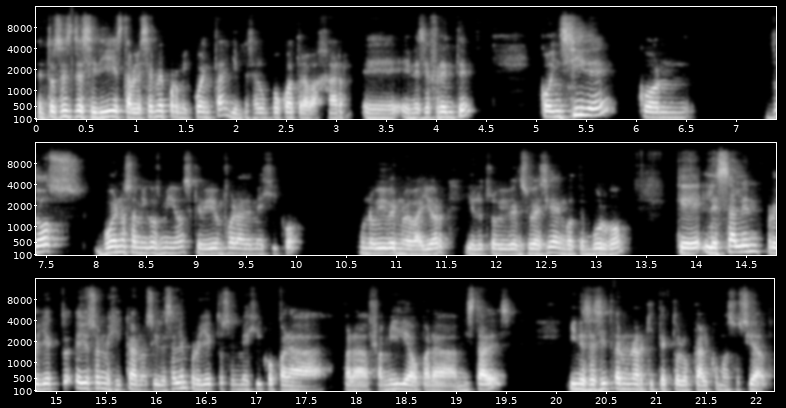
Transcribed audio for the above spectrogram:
Entonces decidí establecerme por mi cuenta y empezar un poco a trabajar eh, en ese frente. Coincide con dos buenos amigos míos que viven fuera de México. Uno vive en Nueva York y el otro vive en Suecia, en Gotemburgo, que les salen proyectos, ellos son mexicanos y les salen proyectos en México para, para familia o para amistades y necesitan un arquitecto local como asociado.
